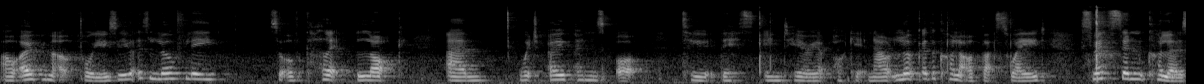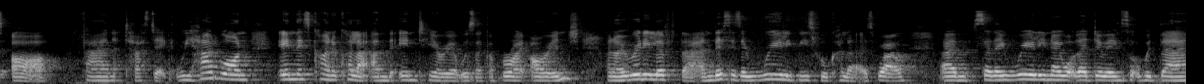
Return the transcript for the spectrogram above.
I'll open that up for you. So you've got this lovely sort of clip lock, um, which opens up to this interior pocket. Now, look at the colour of that suede. Smythson colours are fantastic. We had one in this kind of colour and the interior was like a bright orange and I really loved that. And this is a really beautiful colour as well. Um, so they really know what they're doing sort of with their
